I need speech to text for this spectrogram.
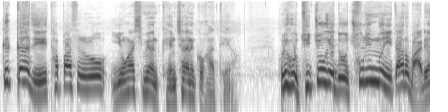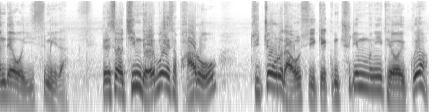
끝까지 텃밭으로 이용하시면 괜찮을 것 같아요. 그리고 뒤쪽에도 출입문이 따로 마련되어 있습니다. 그래서 집 내부에서 바로 뒤쪽으로 나올 수 있게끔 출입문이 되어 있고요.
